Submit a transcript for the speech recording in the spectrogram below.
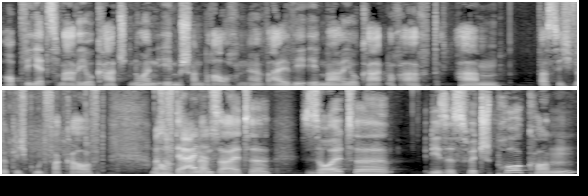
ob wir jetzt Mario Kart 9 eben schon brauchen, ne? weil wir eben Mario Kart noch 8 haben, was sich wirklich gut verkauft. Was Auf der anderen ist. Seite, sollte diese Switch Pro kommen,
